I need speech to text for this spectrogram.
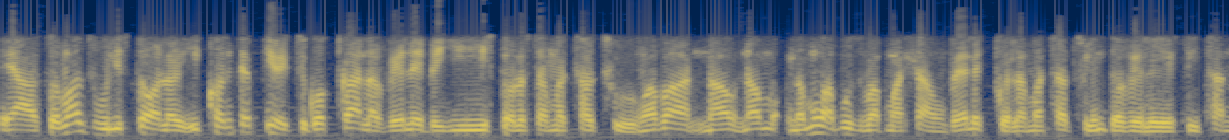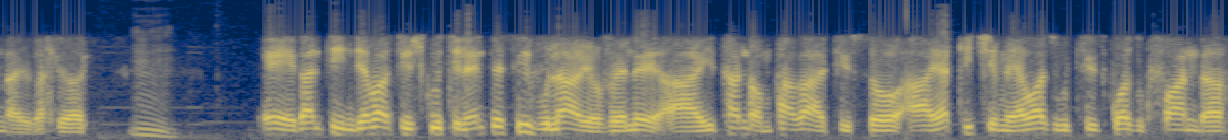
Ya so masivula isitolo i-concept yethu kokuqala vele bekiyisitolo sama-tattoo ngoba noma ungabuzi baba mahlangu vele sigcwele ama-tattoo into vele esiyithandayo kahle kahle. Mm. eh kanti njengoba sisho ukuthi lento esiyivulayo vele ayithandwa umphakathi so ayagijima yakwazi ukuthi sikwazi ukufunda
